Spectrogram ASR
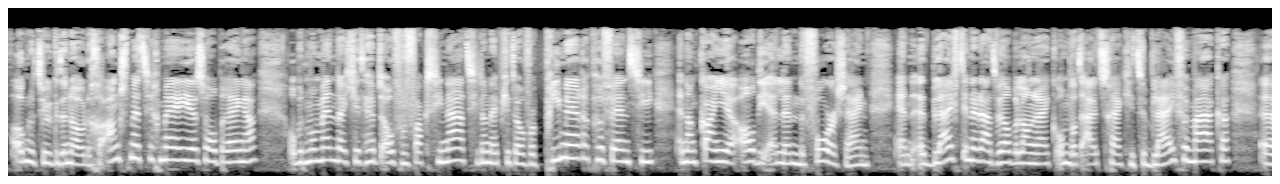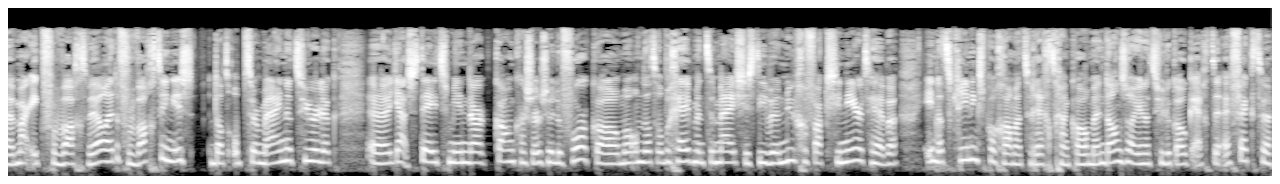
ook natuurlijk de nodige angst met zich mee uh, zal brengen. Op het moment dat je het hebt over vaccinatie, dan heb je het over primaire preventie. En dan kan je al die ellende voor zijn. En het blijft inderdaad wel belangrijk om dat uitstrijkje te blijven maken. Uh, maar ik verwacht wel, de verwachting is dat op termijn natuurlijk uh, ja, steeds minder kankers er zullen voorkomen. Omdat op een gegeven moment de meisjes die we nu gevaccineerd hebben in dat screeningsprogramma terecht gaan komen. En dan zal je natuurlijk ook echt de effecten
